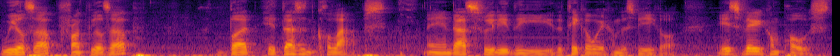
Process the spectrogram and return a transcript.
wheels up front wheels up but it doesn't collapse. And that's really the the takeaway from this vehicle. It's very composed.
